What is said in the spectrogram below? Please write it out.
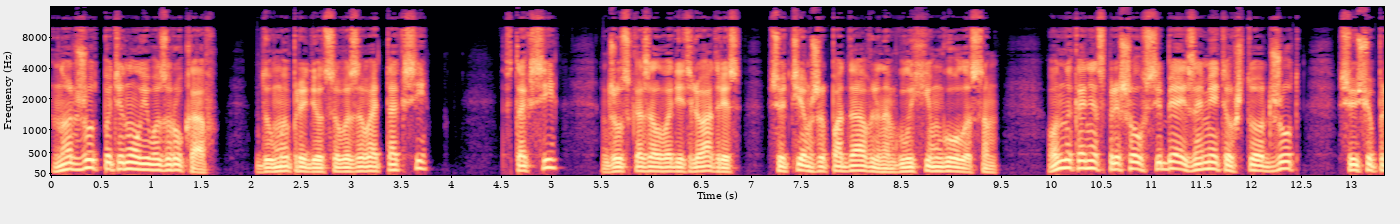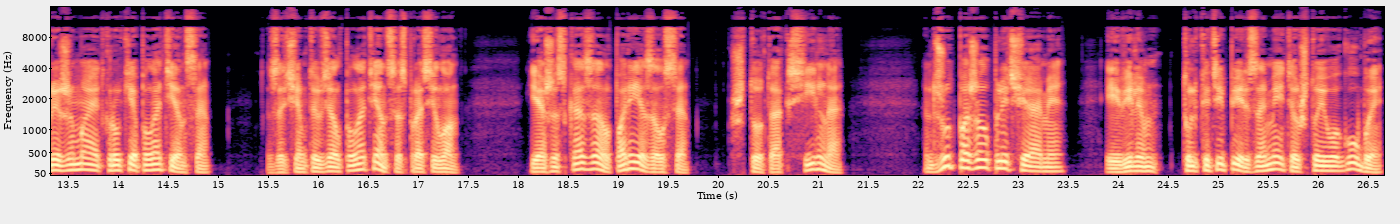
но Джуд потянул его за рукав. «Думаю, придется вызывать такси». В такси Джуд сказал водителю адрес все тем же подавленным, глухим голосом. Он, наконец, пришел в себя и заметил, что Джуд все еще прижимает к руке полотенце. «Зачем ты взял полотенце?» — спросил он. «Я же сказал, порезался». «Что, так сильно?» Джуд пожал плечами, и Вильям только теперь заметил, что его губы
